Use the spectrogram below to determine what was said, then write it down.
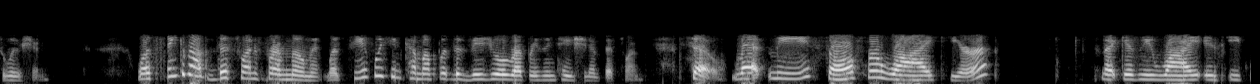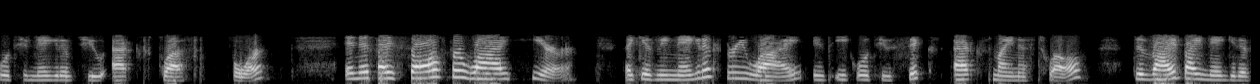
solution. Let's think about this one for a moment. Let's see if we can come up with a visual representation of this one. So let me solve for y here. That gives me y is equal to negative 2x plus 4. And if I solve for y here, that gives me negative 3y is equal to 6x minus 12. Divide by negative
